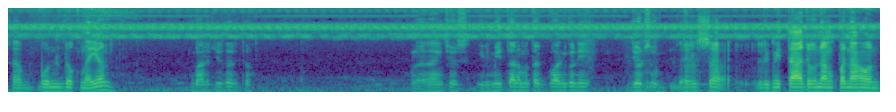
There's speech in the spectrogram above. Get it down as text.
Sa bundok na yon Balik yun dito. Wala na yung choice. Limita naman tagpuan ko ni George. dahil sa limitado ang panahon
